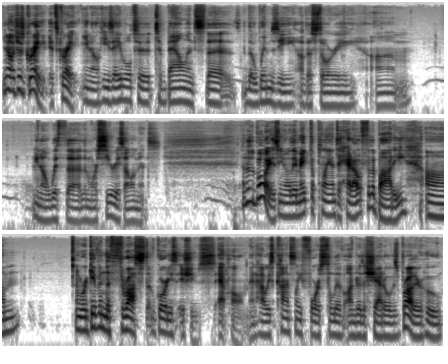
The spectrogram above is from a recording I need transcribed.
You know, it's just great. It's great. You know, he's able to to balance the the whimsy of the story, um, you know, with the the more serious elements. And then the boys, you know, they make the plan to head out for the body. Um, and we're given the thrust of Gordy's issues at home and how he's constantly forced to live under the shadow of his brother, who,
